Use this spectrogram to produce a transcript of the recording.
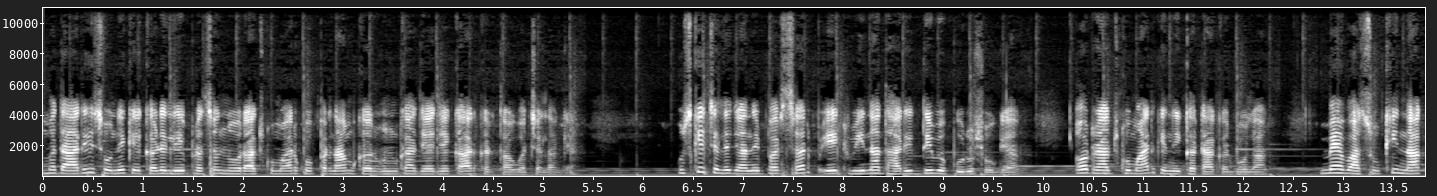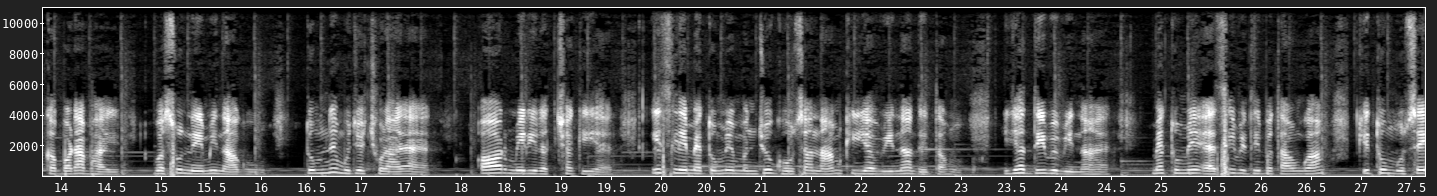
मदारी सोने के कड़े लिए प्रसन्न हो राजकुमार को प्रणाम कर उनका जय जयकार करता हुआ चला गया। उसके चले जाने पर सर्प एक वीणाधारी दिव्य पुरुष हो गया और राजकुमार के निकट आकर बोला, मैं वासुकी नाग का बड़ा भाई वसु नेमी नाग हूँ। तुमने मुझे छुड़ाया है और मेरी रक्षा की है। इसलिए मैं तुम्हें मंजू घोषा नाम की यह वीणा देता हूँ। यह दिव्य वीणा है। मैं तुम्हें ऐसी विधि बताऊँगा कि तुम उसे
